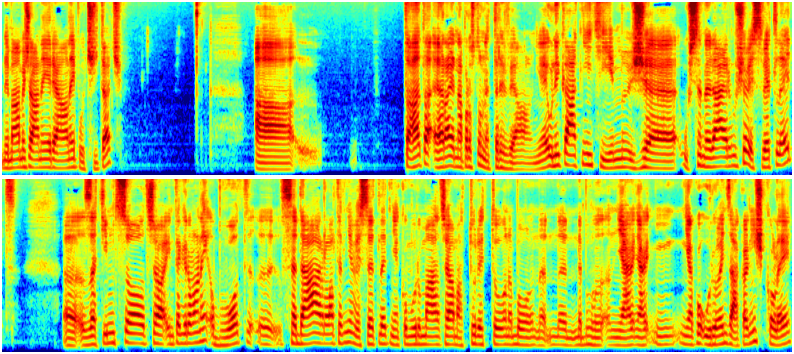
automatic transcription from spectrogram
nemáme žádný reálný počítač. A tahle ta éra je naprosto netriviální. Je unikátní tím, že už se nedá jednoduše vysvětlit, Eh, zatímco třeba integrovaný obvod eh, se dá relativně vysvětlit někomu, kdo má třeba maturitu nebo, ne, nebo nějak, nějakou úroveň základní školy,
